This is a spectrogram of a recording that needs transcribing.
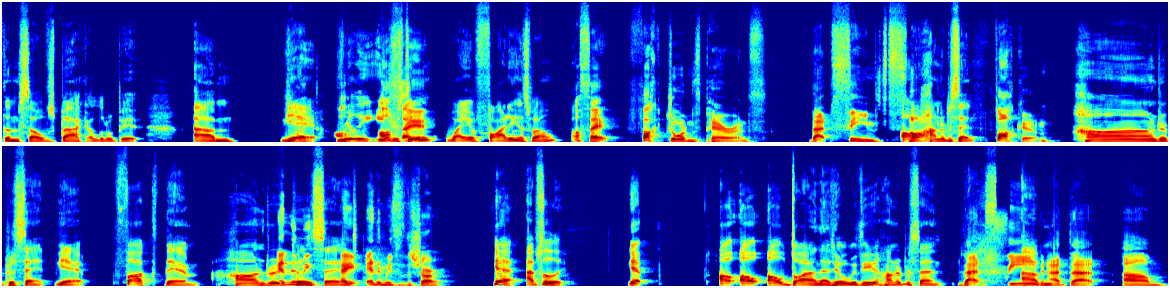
themselves back a little bit. Um, yeah, Like, I'll- really I'll interesting way of fighting as well. I'll say it. Fuck Jordan's parents. That scene Oh, 100 percent. Fuck him. Hundred percent. Yeah. Fuck them. Hundred Enemies. percent. Hey, enemies of the show. Yeah, absolutely. Yep. I'll I'll I'll die on that hill with you. Hundred percent. That scene Um, at that um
